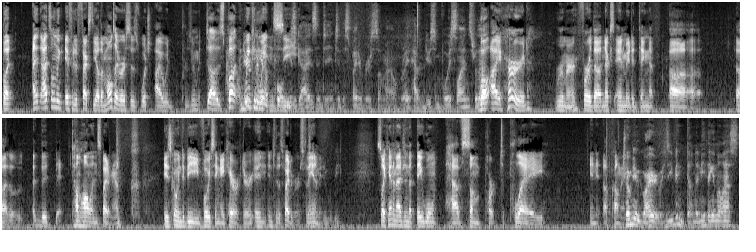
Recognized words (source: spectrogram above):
but and that's only if it affects the other multiverses, which I would presume it does. But we can wait and pull see. these guys into into the Spider Verse somehow, right? Have them do some voice lines for that. Well, I heard rumor for the next animated thing that uh, uh, the, Tom Holland Spider Man is going to be voicing a character in Into the Spider Verse for the animated movie. So I can't imagine that they won't have some part to play in it upcoming. Tobey Maguire has he even done anything in the last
